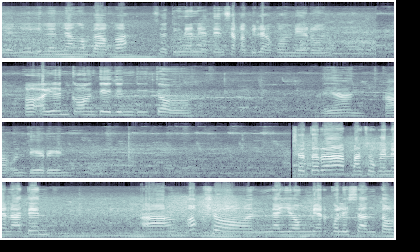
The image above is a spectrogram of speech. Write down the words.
Ayan, ilan lang ang baka. So tingnan natin sa kabila kung meron. Oh, ayun, kaunti din dito. oh. Ayan, kaunti rin. So tara, pasukin na natin ang auction ngayong Miyerkules Santo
